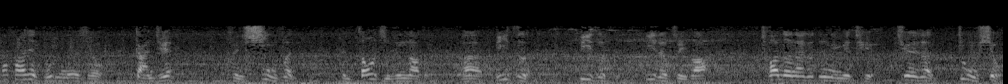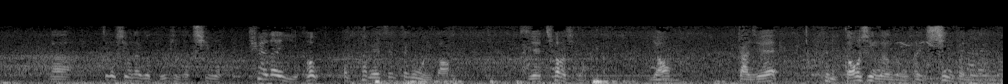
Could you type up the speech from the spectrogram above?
他发现毒品的时候，感觉很兴奋。很着急的那种啊，鼻子闭着闭着嘴巴，穿到那个洞里面去确认重嗅啊，重嗅那个毒品的气味，确认以后，特别是这个尾巴，直接翘起来摇，感觉很高兴那种，很兴奋的那种。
